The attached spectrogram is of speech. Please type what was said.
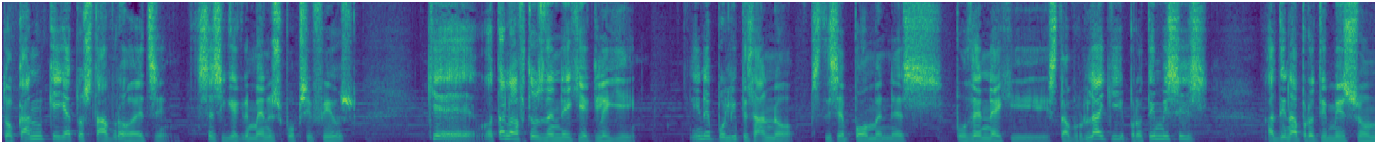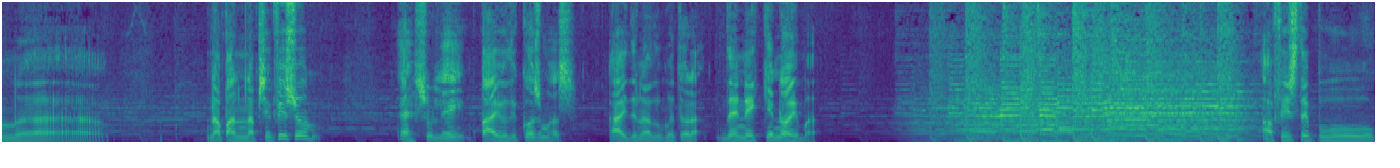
το κάνουν και για το Σταυρό, έτσι, σε συγκεκριμένους υποψηφίους και όταν αυτός δεν έχει εκλεγεί είναι πολύ πιθανό στις επόμενες που δεν έχει σταυρουλάκι προτίμησης αντί να προτιμήσουν ε, να πάνε να ψηφίσουν ε, σου λέει πάει ο δικός μας Άιντε να δούμε τώρα. Δεν έχει και νόημα. Αφήστε που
